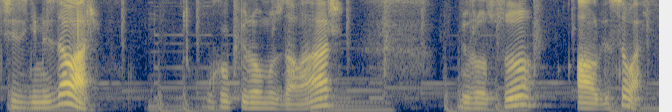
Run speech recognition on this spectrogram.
çizgimiz de var. Hukuk büromuz da var. Bürosu algısı var.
